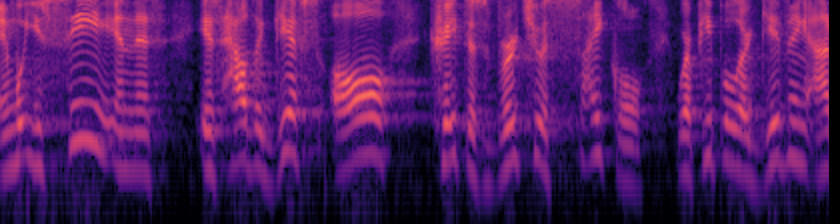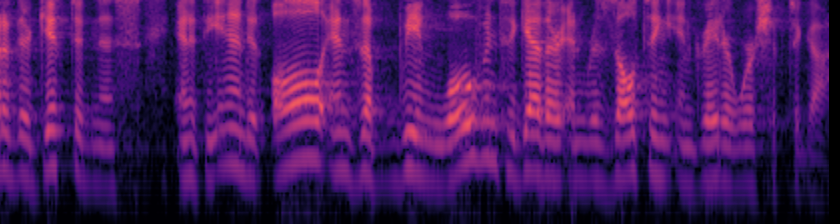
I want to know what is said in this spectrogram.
And what you see in this is how the gifts all create this virtuous cycle where people are giving out of their giftedness and at the end, it all ends up being woven together and resulting in greater worship to God.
